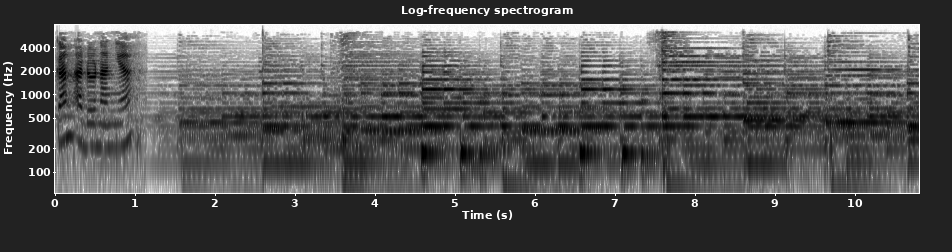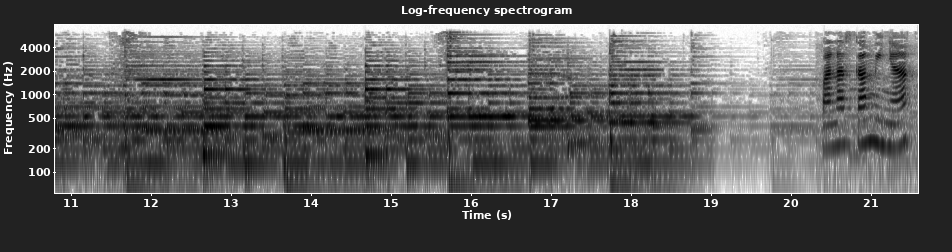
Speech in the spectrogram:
Bulatkan adonannya. Panaskan minyak.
